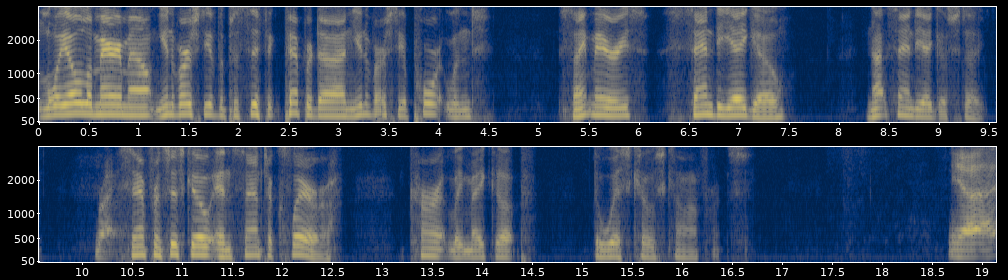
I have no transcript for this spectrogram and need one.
Loyola Marymount, University of the Pacific Pepperdine, University of Portland, St. Mary's, San Diego, not San Diego State, Right. San Francisco, and Santa Clara currently make up the West Coast Conference. Yeah,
